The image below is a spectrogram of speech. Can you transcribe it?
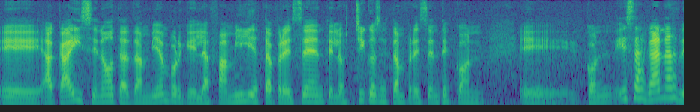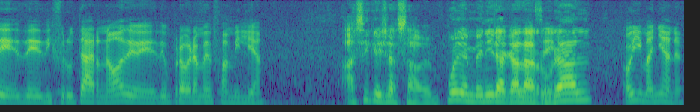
eh, acá y se nota también porque la familia está presente, los chicos están presentes con, eh, con esas ganas de, de disfrutar, ¿no? De, de un programa en familia. Así que ya saben, pueden venir acá a la Sí. rural Hoy y mañana.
